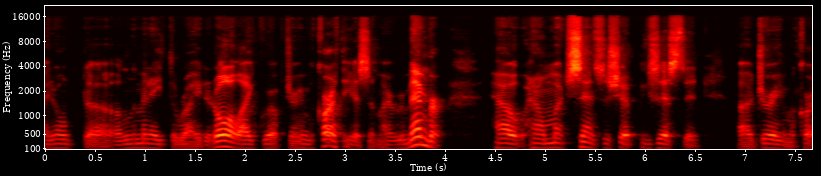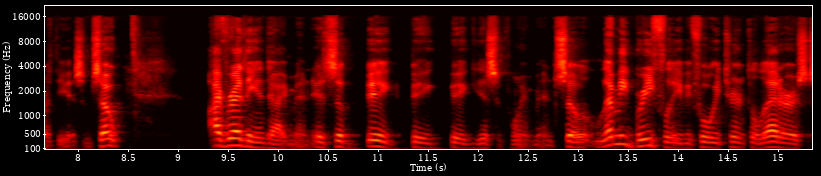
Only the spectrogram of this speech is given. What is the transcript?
I don't uh, eliminate the right at all. I grew up during McCarthyism. I remember how how much censorship existed uh, during McCarthyism. So I've read the indictment. It's a big, big, big disappointment. So let me briefly, before we turn to letters,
